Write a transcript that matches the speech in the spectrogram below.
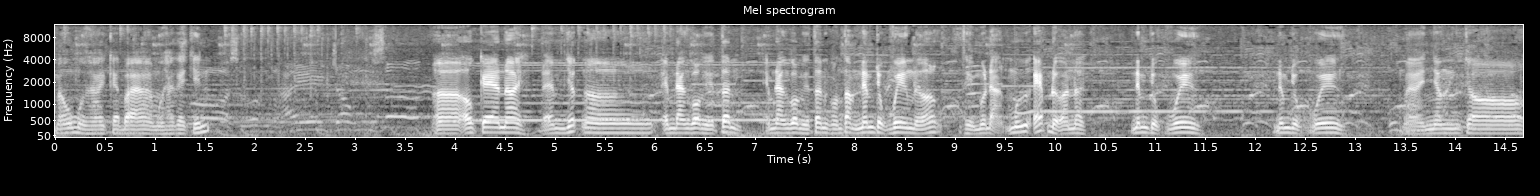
Máu 12k3, 12k9 à, Ok anh ơi, để em dứt uh, Em đang gom thủy tinh Em đang gom thủy tinh khoảng tầm 50 viên nữa Thì mới đã mới ép được anh ơi 50 viên 50 viên Mà nhân cho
